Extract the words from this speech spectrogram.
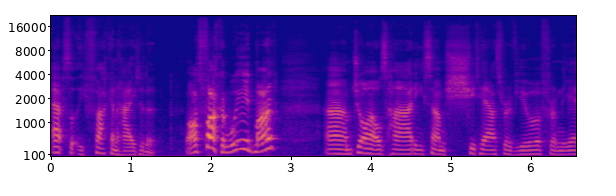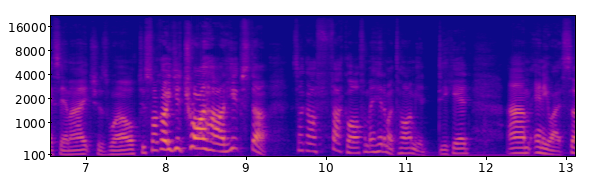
absolutely fucking hated it. Oh, it's fucking weird, mate. Um, Giles Hardie, some shithouse reviewer from the SMH as well. Just like, oh, you try hard hipster. It's like, oh, fuck off. I'm ahead of my time, you dickhead. Um, anyway, so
